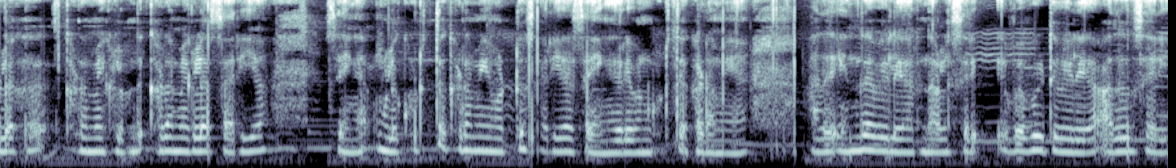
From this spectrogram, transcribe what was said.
உலக கடமைகளை வந்து கடமைகளை சரியாக செய்யுங்க. உங்களுக்கு கொடுத்த கடமையை மட்டும் சரியாக செய்யுங்க. இறைவன் கொடுத்த கடமையை. அது எந்த வேலையாக இருந்தாலும் சரி இப்போ வீட்டு வேலையாக அதுவும் சரி.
